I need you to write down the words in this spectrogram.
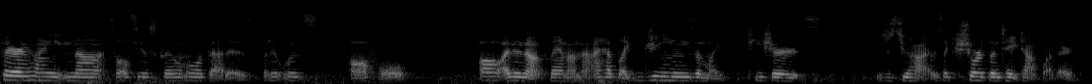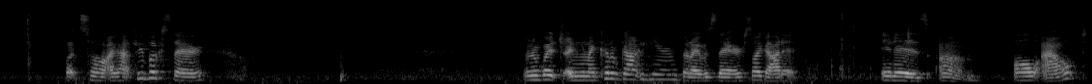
Fahrenheit, not Celsius, because I don't know what that is, but it was awful. Oh, I did not plan on that. I had like jeans and like t-shirts. It was just too hot. It was like shorts and tank top weather. But so I got three books there. One of which, I mean, I could have gotten here, but I was there, so I got it. It is um, All Out.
